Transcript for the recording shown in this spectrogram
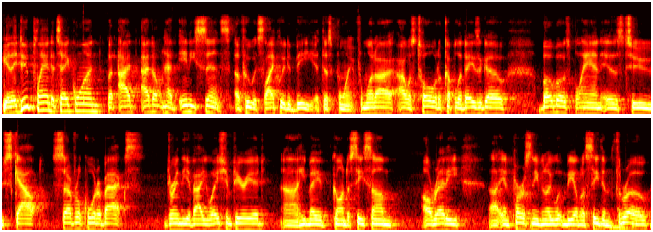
Yeah, they do plan to take one, but I, I don't have any sense of who it's likely to be at this point. From what I, I was told a couple of days ago, Bobo's plan is to scout several quarterbacks during the evaluation period. Uh, he may have gone to see some already uh, in person, even though he wouldn't be able to see them throw.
